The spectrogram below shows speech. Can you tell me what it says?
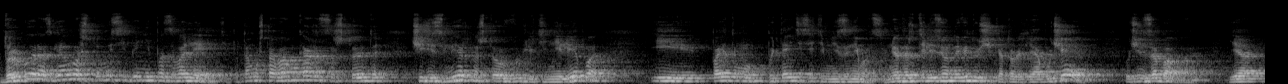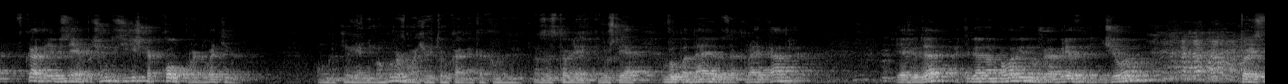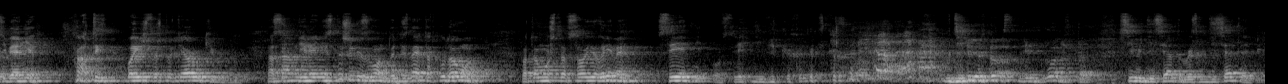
Другой разговор, что вы себе не позволяете, потому что вам кажется, что это чрезмерно, что вы выглядите нелепо, и поэтому пытайтесь этим не заниматься. У меня даже телевизионные ведущие, которых я обучаю, очень забавно. Я в кадре объясняю, почему ты сидишь как кол проглотил. Он говорит, ну я не могу размахивать руками, как вы нас заставляете, потому что я выпадаю за край кадра. Я говорю, да? А тебя наполовину уже обрезали, ничего? То есть тебя нет. А ты боишься, что у тебя руки выйдут. На самом деле они слышали звон, да не знают, откуда он. Потому что в свое время в средние, о, в хотел сказать, в 90-е годы, в 70-е, 80-е,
